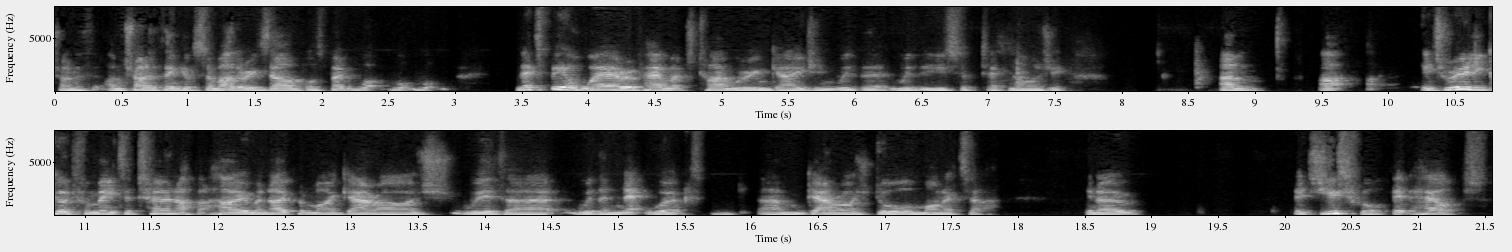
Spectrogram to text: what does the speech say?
trying to th- I'm trying to think of some other examples, but what, what, what let's be aware of how much time we're engaging with the with the use of technology. Um, uh, it's really good for me to turn up at home and open my garage with uh, with a networked um, garage door monitor. You know, it's useful. It helps.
